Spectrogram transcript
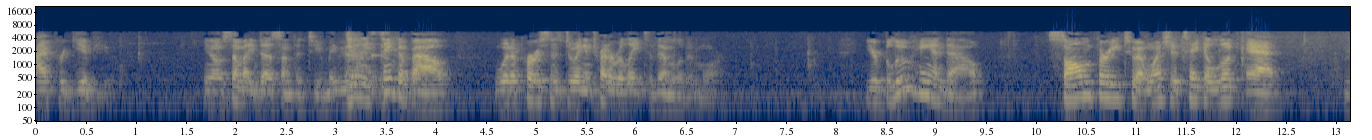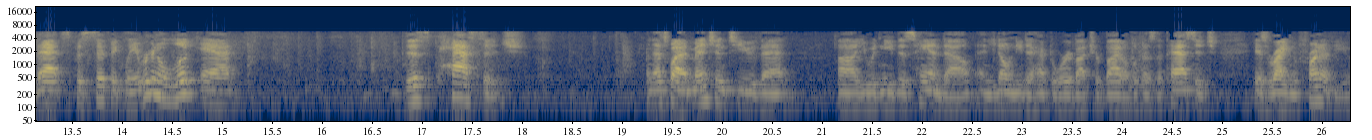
I forgive you. You know, if somebody does something to you. Maybe really think about what a person is doing and try to relate to them a little bit more. Your blue handout, Psalm 32, I want you to take a look at that specifically. We're going to look at this passage, and that's why I mentioned to you that uh, you would need this handout, and you don't need to have to worry about your Bible because the passage is right in front of you.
